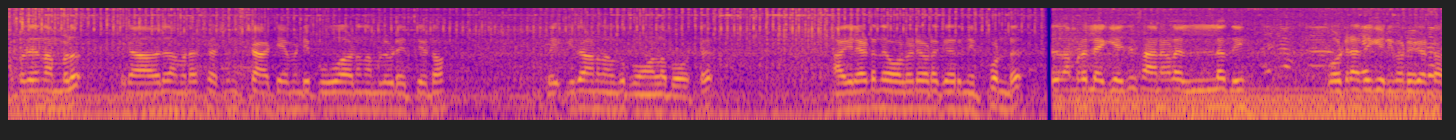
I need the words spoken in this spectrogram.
അപ്പോൾ നമ്മൾ രാവിലെ നമ്മുടെ സെഷൻ സ്റ്റാർട്ട് ചെയ്യാൻ വേണ്ടി പോവുകയാണ് നമ്മളിവിടെ എത്തിയിട്ടോ. ഇതാണ് നമുക്ക് പോകാനുള്ള ബോട്ട്. അഖിലേട്ടൻ ഓൾറെഡി അവിടെ കയറി നിപ്പുണ്ട്. ഇത് നമ്മുടെ ലഗേജ് സാധനങ്ങളെല്ലാം ദേ കയറി കയറിക്കൊണ്ട് കേട്ടോ.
